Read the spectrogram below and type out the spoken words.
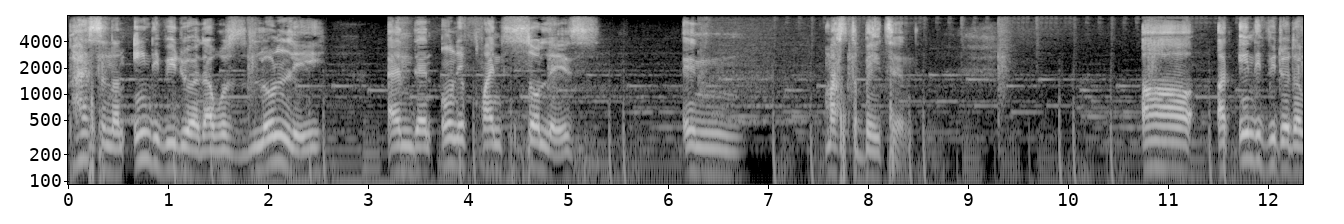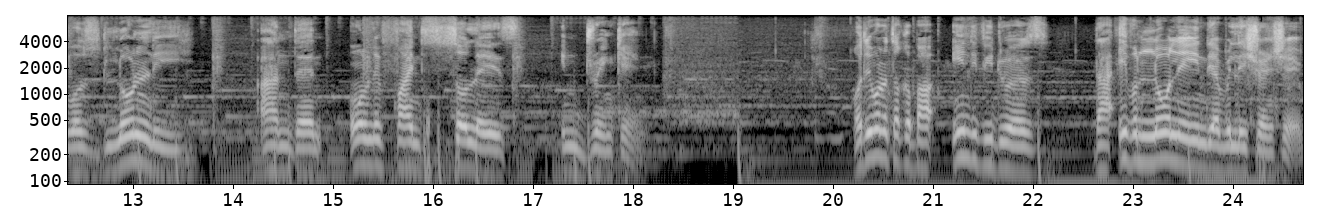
person, an individual that was lonely and then only find solace in masturbating. Uh, an individual that was lonely and then only find solace in drinking. Or do you want to talk about individuals that are even lonely in their relationship?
